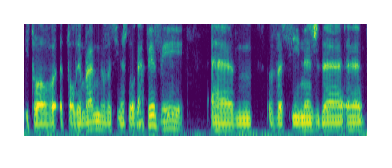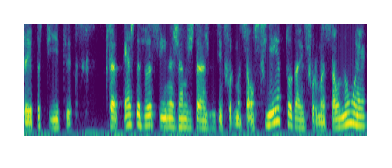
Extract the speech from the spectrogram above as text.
E estou a, a lembrar-me de vacinas do HPV, um, vacinas da, uh, da hepatite. Portanto, esta vacina já nos traz muita informação. Se é toda a informação, não é.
